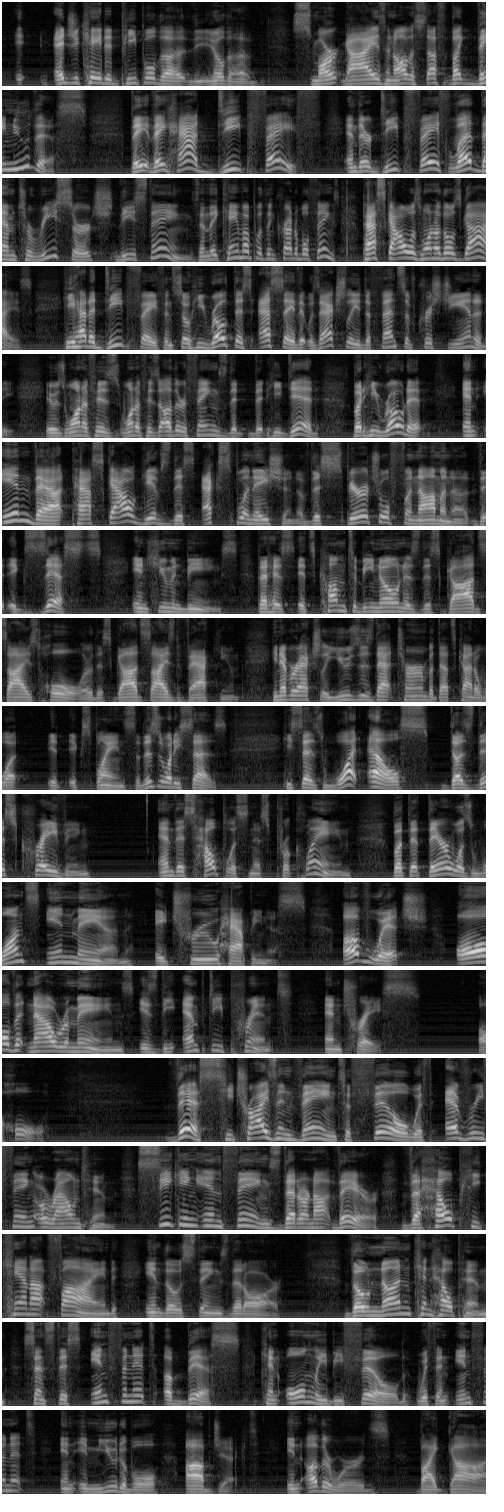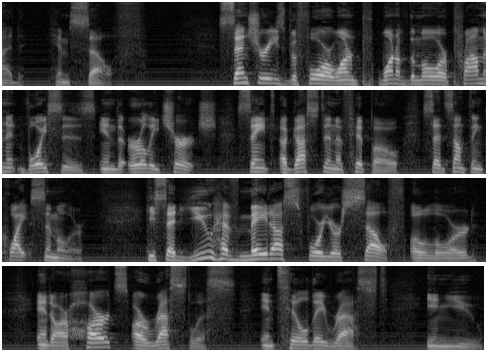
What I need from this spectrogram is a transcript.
educated people, the, the, you know the smart guys and all the stuff, like they knew this. They they had deep faith, and their deep faith led them to research these things, and they came up with incredible things. Pascal was one of those guys. He had a deep faith, and so he wrote this essay that was actually a defense of Christianity. It was one of his one of his other things that, that he did, but he wrote it and in that, Pascal gives this explanation of this spiritual phenomena that exists in human beings that has it's come to be known as this god-sized hole or this god-sized vacuum. He never actually uses that term but that's kind of what it explains. So this is what he says. He says what else does this craving and this helplessness proclaim but that there was once in man a true happiness of which all that now remains is the empty print and trace? A hole This he tries in vain to fill with everything around him, seeking in things that are not there, the help he cannot find in those things that are. Though none can help him, since this infinite abyss can only be filled with an infinite and immutable object. In other words, by God Himself. Centuries before, one, one of the more prominent voices in the early church, St. Augustine of Hippo, said something quite similar. He said, You have made us for yourself, O Lord, and our hearts are restless until they rest in you.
